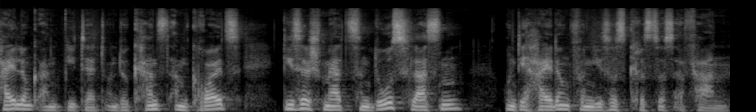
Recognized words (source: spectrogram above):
Heilung anbietet und du kannst am Kreuz diese Schmerzen loslassen und die Heilung von Jesus Christus erfahren.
